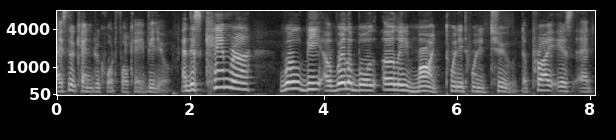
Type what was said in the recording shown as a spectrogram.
I still can record 4k video. And this camera will be available early March 2022 the price is at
